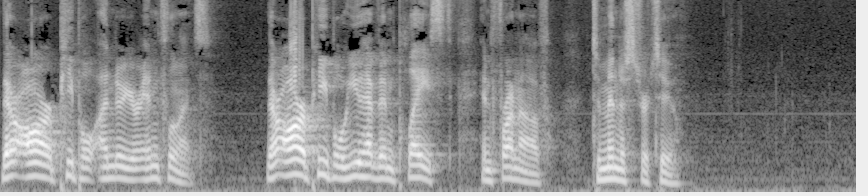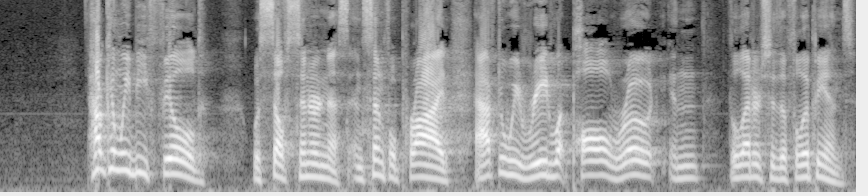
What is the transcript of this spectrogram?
there are people under your influence. There are people you have been placed in front of to minister to. How can we be filled with self centeredness and sinful pride after we read what Paul wrote in the letter to the Philippians?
